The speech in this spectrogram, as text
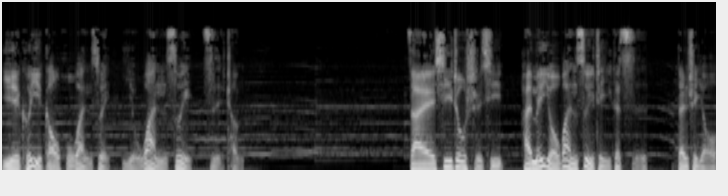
也可以高呼“万岁”，以“万岁”自称。在西周时期，还没有“万岁”这一个词。但是有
